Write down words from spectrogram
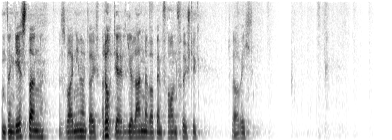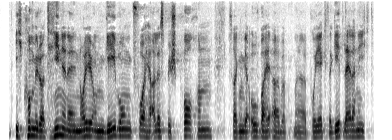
Und dann gestern, das war niemand, glaube ich, ah doch, der Jolanda war beim Frauenfrühstück, glaube ich. Ich komme dorthin in eine neue Umgebung, vorher alles besprochen, sagen wir, Over, äh, äh, Projektor geht leider nicht.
